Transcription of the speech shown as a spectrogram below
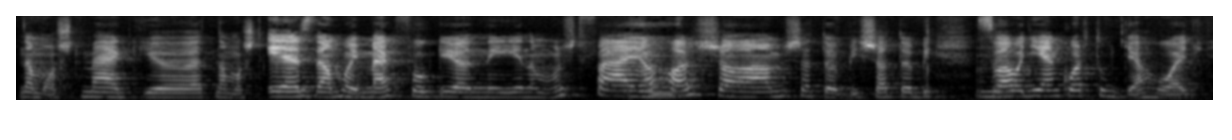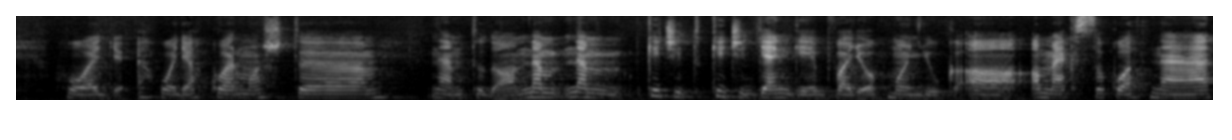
na most megjött, na most érzem, hogy meg fog jönni, na most fáj a hasam, stb. stb. Szóval, hogy ilyenkor tudja, hogy, hogy, hogy akkor most nem tudom, nem, nem kicsit, kicsit gyengébb vagyok mondjuk a, a megszokottnál,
